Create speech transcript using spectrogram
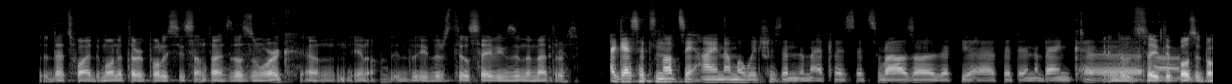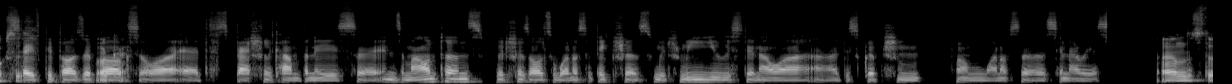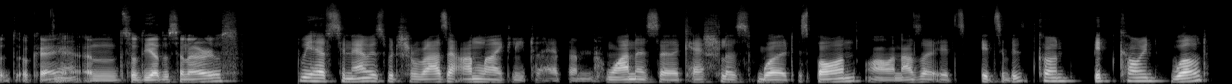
that's why the monetary policy sometimes doesn't work and you know there's still savings in the mattress I guess it's not the high number which is in the mattress. It's rather that you have it in a bank, uh, in the safe um, deposit boxes, safe deposit okay. box, or at special companies uh, in the mountains, which is also one of the pictures which we used in our uh, description from one of the scenarios. I understood. Okay, yeah. and so the other scenarios we have scenarios which are rather unlikely to happen. One is a cashless world is born, or another it's it's a Bitcoin Bitcoin world.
